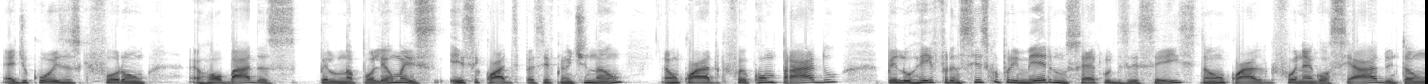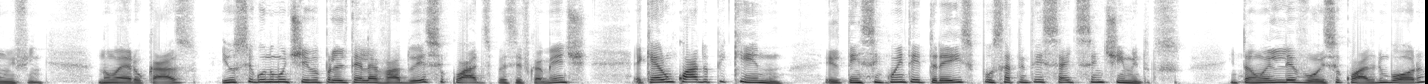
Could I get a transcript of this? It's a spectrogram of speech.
é de coisas que foram roubadas pelo Napoleão, mas esse quadro especificamente não. É um quadro que foi comprado pelo rei Francisco I no século XVI, então é um quadro que foi negociado, então, enfim, não era o caso. E o segundo motivo para ele ter levado esse quadro especificamente é que era um quadro pequeno. Ele tem 53 por 77 centímetros. Então ele levou esse quadro embora.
